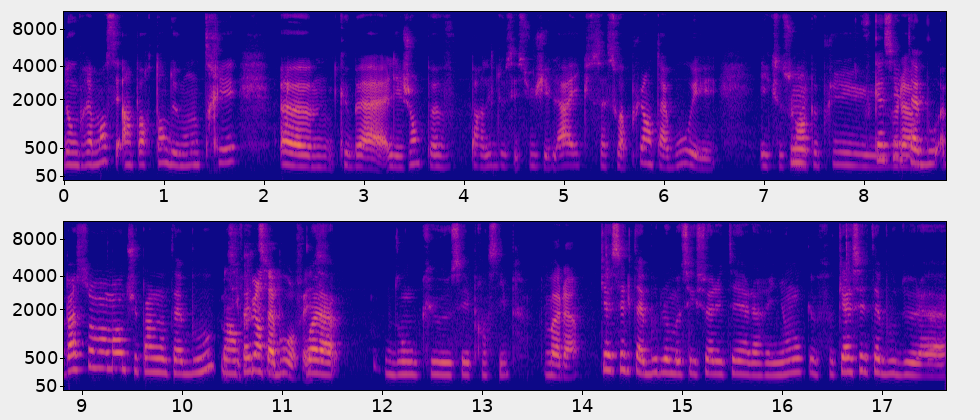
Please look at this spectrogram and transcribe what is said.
donc vraiment c'est important de montrer euh, que bah, les gens peuvent parler de ces sujets là et que ça soit plus un tabou et, et que ce soit Mm. un peu plus Faut casser voilà. le tabou. À partir du moment où tu parles d'un tabou, bah, c'est plus un tabou en fait Voilà, donc euh, c'est le principe. voilà Casser le tabou de l'homosexualité à la Réunion, faut casser le tabou de la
